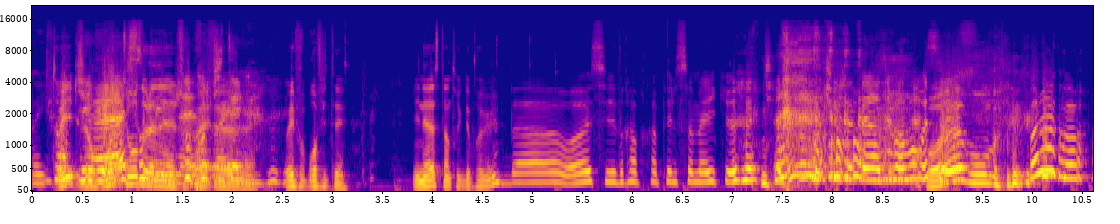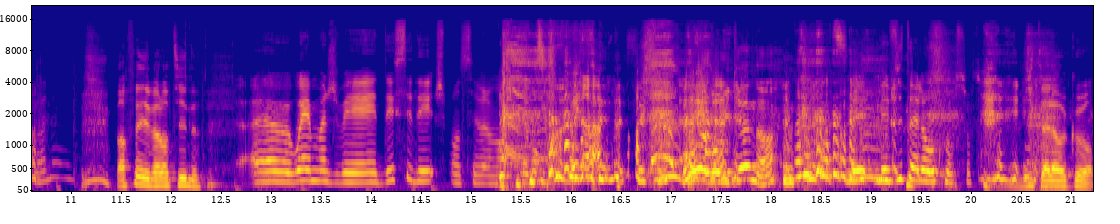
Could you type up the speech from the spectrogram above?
Oui, Donc, Oui, le retour de la faut- neige. faut ouais, profiter. ouais, ouais. Oui, il faut profiter. Inès, t'as un truc de prévu? Bah ouais, essayer de rattraper le sommeil que, que, j'ai perdu. Vraiment, Ouais, bon, Voilà quoi. parfait, Valentine. Euh, ouais, moi je vais décéder. Je pense que c'est vraiment un très bon programme. Ouais, bon week-end, hein mais, mais vite aller en cours surtout. Vite à la cours.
